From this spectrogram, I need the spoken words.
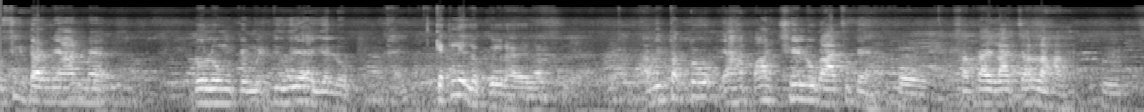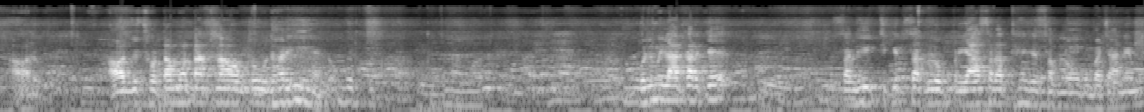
उसी दरमियान में दो लोगों की मृत्यु हुई है ये लोग घायल। कितने लोग कुल घायल हैं? अभी तक तो यहाँ पाँच छः लोग आ चुके हैं। सबका इलाज चल रहा है। हम्म। और और जो छोटा मोटा था वो तो उधर ही है। लोग कुल मिलाकर के सभी चिकित्सक लोग प्रयासरत हैं जो सब लोगों को बचाने में।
